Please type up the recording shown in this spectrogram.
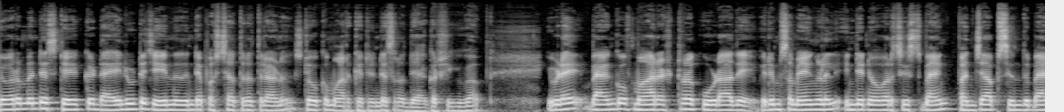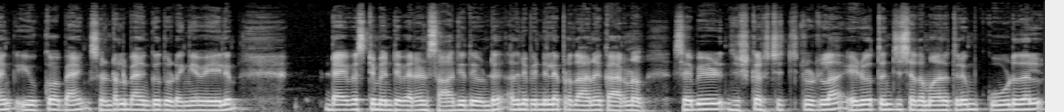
ഗവൺമെന്റ് സ്റ്റേക്ക് ഡയലൂട്ട് ചെയ്യുന്നതിന്റെ പശ്ചാത്തലത്തിലാണ് സ്റ്റോക്ക് മാർക്കറ്റിന്റെ ശ്രദ്ധ ആകർഷിക്കുക. ഇവിടെ ബാങ്ക് ഓഫ് മഹാരാഷ്ട്ര കൂടാതെ വരും സമയങ്ങളിൽ Indian overseas bank Punjab Sind bank UCO bank central bank തുടങ്ങിയവയിലും ഡൈവെസ്റ്റ്മെന്റ് വരാൻ സാധ്യതയുണ്ട്. അതിന് പിന്നിലെ പ്രധാന കാരണം സെബി നിഷ്കർഷിച്ചിട്ടുള്ള എഴുപത്തഞ്ച് ശതമാനത്തിലും കൂടുതൽ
